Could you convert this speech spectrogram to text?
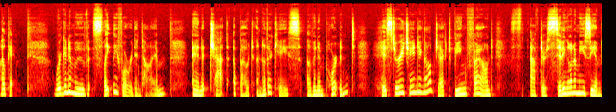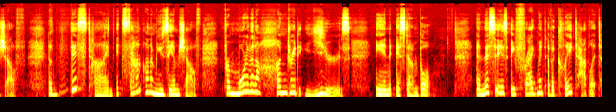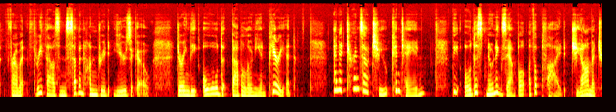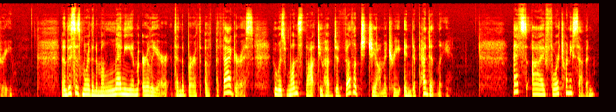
Okay, we're going to move slightly forward in time and chat about another case of an important history changing object being found after sitting on a museum shelf. Now, this time it sat on a museum shelf for more than a hundred years in Istanbul. And this is a fragment of a clay tablet from 3,700 years ago during the Old Babylonian period. And it turns out to contain the oldest known example of applied geometry. Now, this is more than a millennium earlier than the birth of Pythagoras, who was once thought to have developed geometry independently. SI 427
